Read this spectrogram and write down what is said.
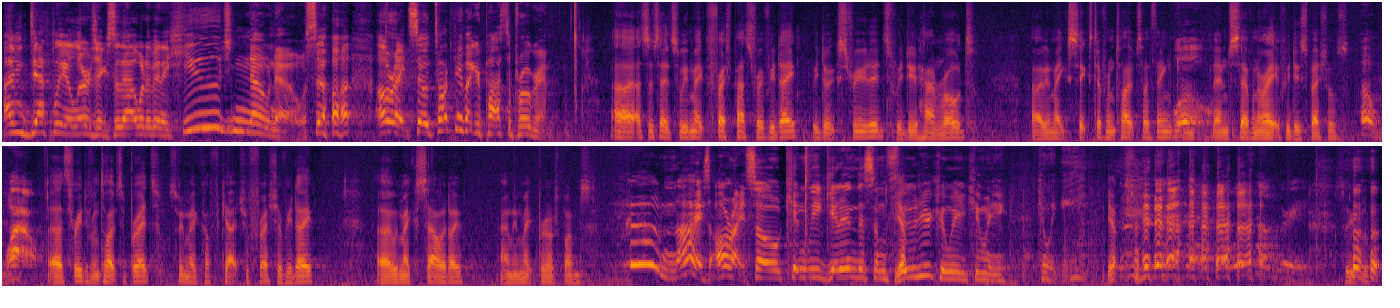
I'm deathly allergic. So that would have been a huge no-no. So all right, so talk to me about your pasta program. Uh, as I said, so we make fresh pasta every day. We do extruded, we do hand-rolled. Uh, we make six different types, I think, Whoa. and then seven or eight if we do specials. Oh wow. Uh, three different types of bread, so we make our focaccia fresh every day. Uh, we make a sourdough, and we make brioche buns. Ooh, nice. All right, so can we get into some food Yep. here? Can we can we can we eat? Yep. Always hungry. So you've got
